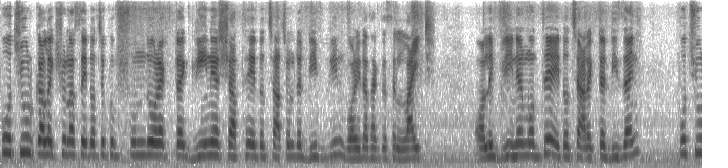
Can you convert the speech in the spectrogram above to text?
প্রচুর কালেকশন আছে। এটা হচ্ছে খুব সুন্দর একটা গ্রিনের সাথে। এটা হচ্ছে আঁচলটা ডিপ গ্রিন বডিটা থাকতেছে লাইট অলিভ গ্রিনের মধ্যে, এটা হচ্ছে আরেকটা ডিজাইন। প্রচুর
